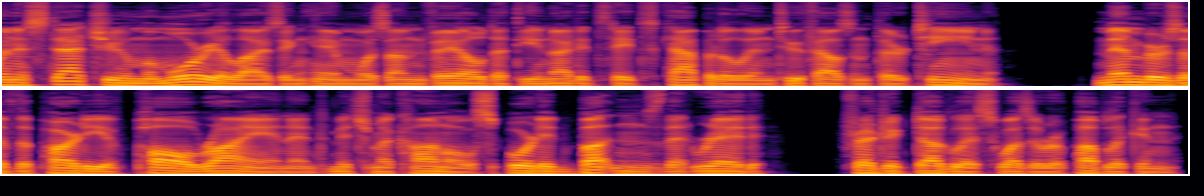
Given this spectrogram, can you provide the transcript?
When a statue memorializing him was unveiled at the United States Capitol in 2013, members of the party of Paul Ryan and Mitch McConnell sported buttons that read, Frederick Douglass was a Republican.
